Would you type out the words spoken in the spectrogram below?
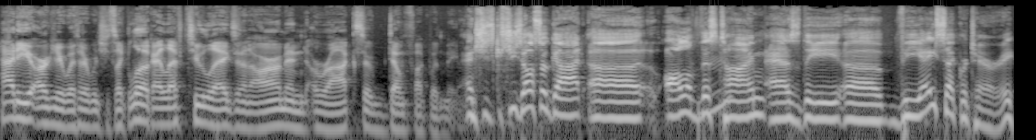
how do you argue with her when she's like, look, I left two legs and an arm in Iraq, so don't fuck with me. And she's she's also got uh, all of this time as the uh, VA secretary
